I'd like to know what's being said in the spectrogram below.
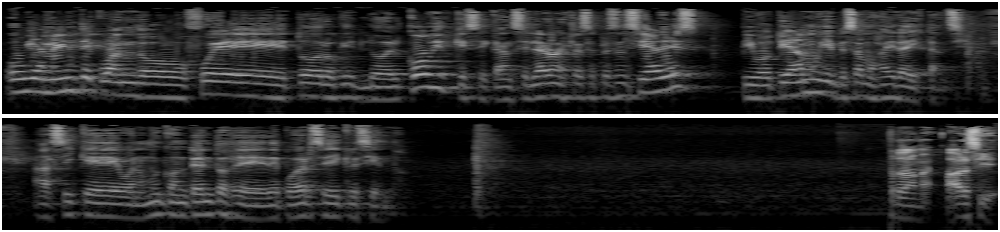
Obviamente cuando fue todo lo, que, lo del COVID, que se cancelaron las clases presenciales, pivoteamos y empezamos a ir a distancia. Así que bueno, muy contentos de, de poder seguir creciendo. Perdóname, ahora sí,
